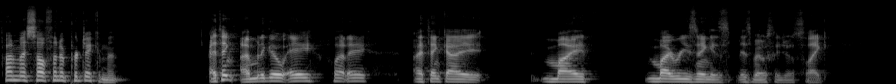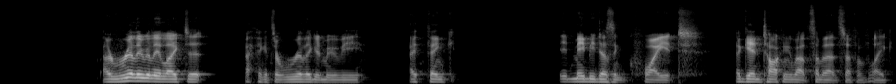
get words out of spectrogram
find myself in a predicament. I think I'm gonna go A flat A. I think I my my reasoning is is mostly just like I really really liked it. I think it's a really good movie. I think it maybe doesn't quite again talking about some of that stuff of like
